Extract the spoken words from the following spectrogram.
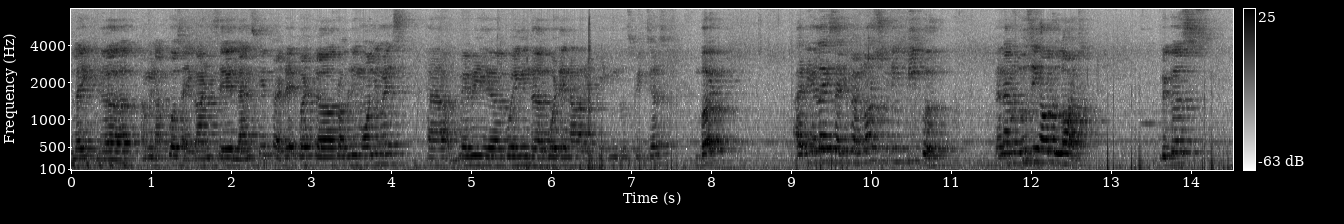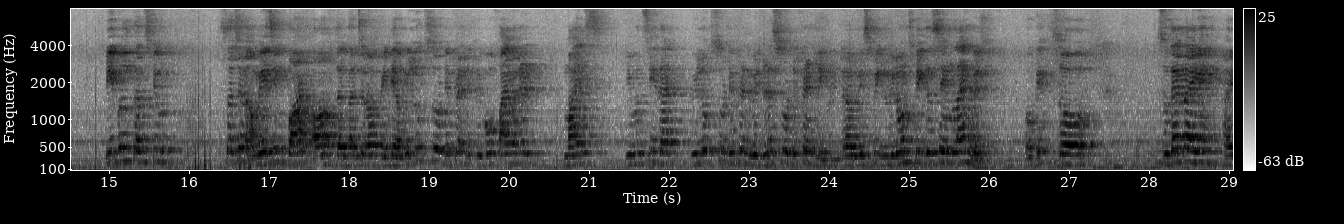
Like, uh, I mean, of course, I can't say landscapes are dead, but uh, probably monuments, uh, maybe uh, going in the hour and taking those pictures. But realized that if I'm not shooting people, then I'm losing out a lot. Because people constitute such an amazing part of the culture of India. We look so different. If you go 500 miles, you will see that we look so different. We dress so differently. Uh, we speak. We don't speak the same language. Okay, so so then I I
